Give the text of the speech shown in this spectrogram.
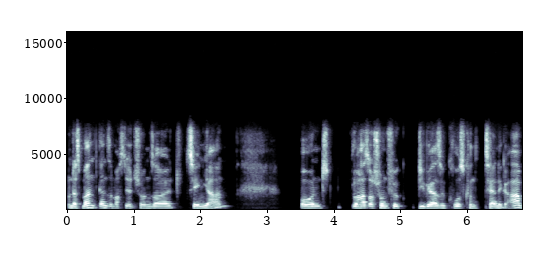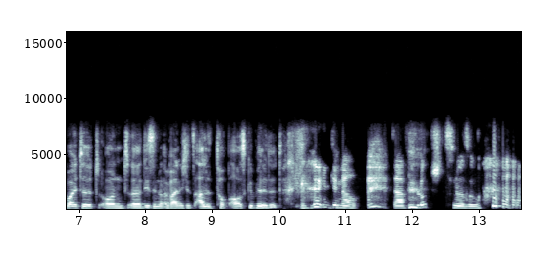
Und das Ganze machst du jetzt schon seit zehn Jahren. Und du hast auch schon für diverse Großkonzerne gearbeitet und äh, die sind wahrscheinlich jetzt alle top ausgebildet. genau, da flutscht es nur so.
